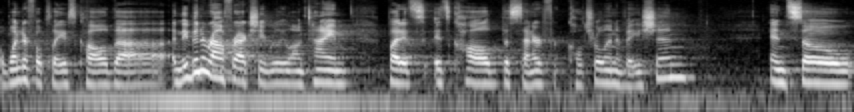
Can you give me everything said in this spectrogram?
a wonderful place called uh, and they've been around for actually a really long time but it's it's called the center for cultural innovation and so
